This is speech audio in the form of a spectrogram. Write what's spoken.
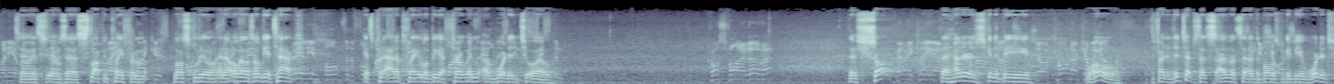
when he so it was, it was a sloppy play from LOSC Lille, and OL is on the attack. Gets put out of play. Will be a throw-in awarded to OL. Cross fired over. The shot, the header is going to be. Whoa! Defender did touch. That's I would say the ball is going to be awarded to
